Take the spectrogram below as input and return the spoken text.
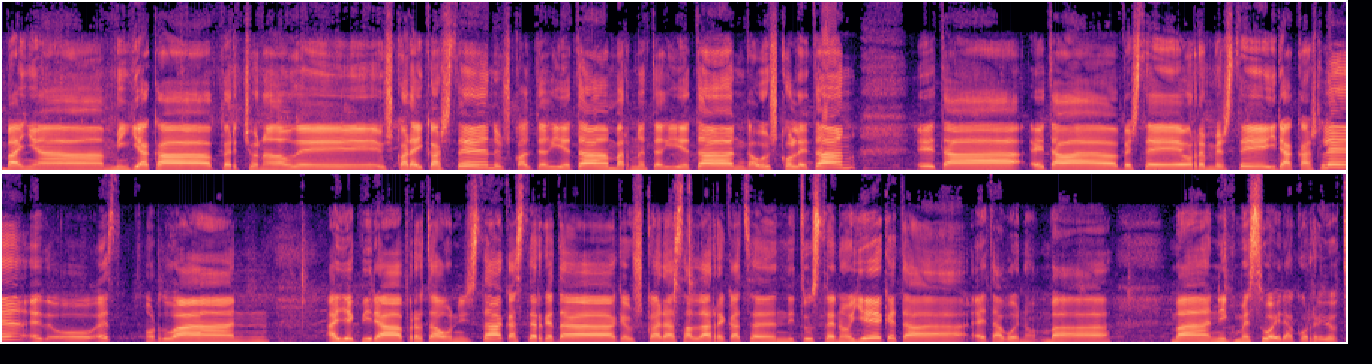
baina milaka pertsona daude Euskara ikasten, Euskaltegietan, Barnetegietan, Gau Eskoletan, eta eta beste horren beste irakasle edo ez orduan haiek dira protagonistak azterketak euskaraz aldarrekatzen dituzten hoiek eta eta bueno ba Ba, nik mezua irakurri dut.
